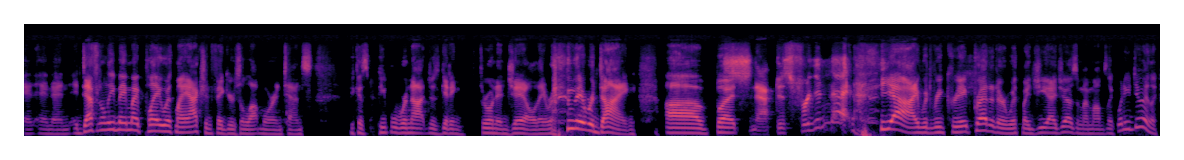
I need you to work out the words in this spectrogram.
and and then it definitely made my play with my action figures a lot more intense because people were not just getting thrown in jail; they were they were dying. Uh, but snapped his friggin' neck. yeah, I would recreate Predator with my GI Joes, and my mom's like, "What are you doing?" Like,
